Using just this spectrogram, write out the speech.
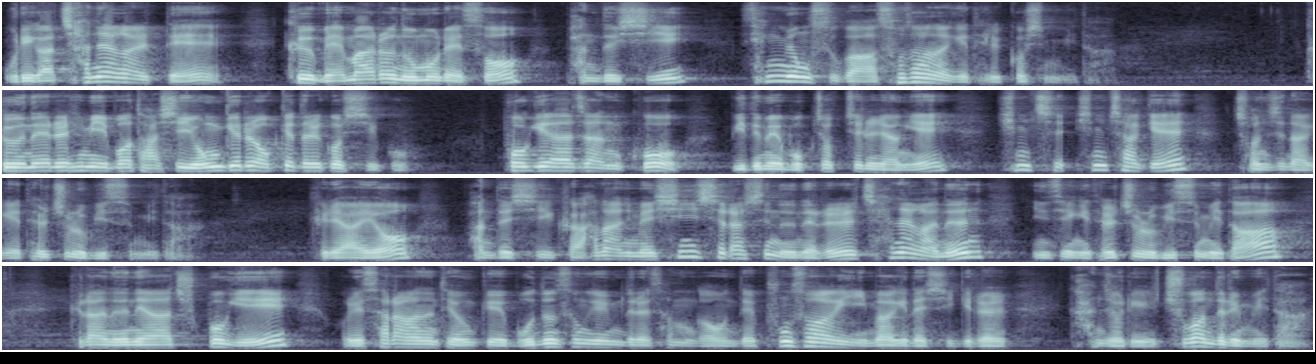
우리가 찬양할 때 그 메마른 우물에서 반드시 생명수가 솟아나게 될 것입니다. 그 은혜를 힘입어 다시 용기를 얻게 될 것이고 포기하지 않고 믿음의 목적지를 향해 힘차, 힘차게 전진하게 될 줄로 믿습니다. 그리하여 반드시 그 하나님의 신실하신 은혜를 찬양하는 인생이 될 줄로 믿습니다. 그러한 은혜와 축복이 우리 사랑하는 대원교회 모든 성도님들의 삶 가운데 풍성하게 임하게 되시기를 간절히 축원드립니다.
